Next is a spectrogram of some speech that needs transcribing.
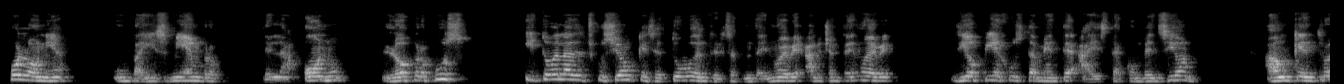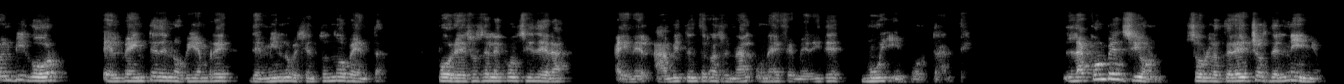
Polonia, un país miembro de la ONU, lo propuso. Y toda la discusión que se tuvo entre el 79 al 89 dio pie justamente a esta convención, aunque entró en vigor el 20 de noviembre de 1990. Por eso se le considera en el ámbito internacional una efeméride muy importante. La Convención sobre los Derechos del Niño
